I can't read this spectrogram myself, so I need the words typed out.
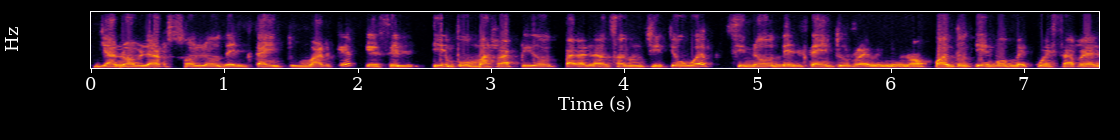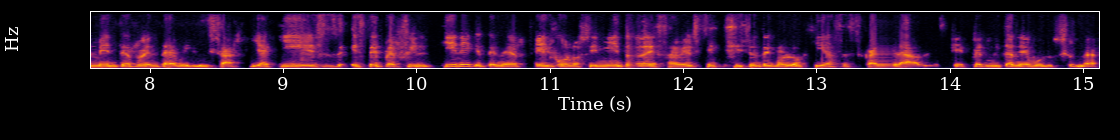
ya no hablar solo del time to market, que es el tiempo más rápido para lanzar un sitio web, sino del time to revenue, ¿no? Cuánto tiempo me cuesta realmente rentabilizar. Y aquí es, este perfil tiene que tener el conocimiento de saber si existen tecnologías escalables que permitan evolucionar.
